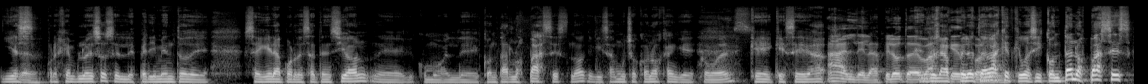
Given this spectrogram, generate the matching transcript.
Y es, por ejemplo, eso es el experimento de ceguera por desatención, eh, como el de contar los pases, ¿no? que quizás muchos conozcan que, ¿Cómo es? que, que se... Ah, el de la pelota de básquet. De la pelota de básquet, que vos decís, contá los pases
